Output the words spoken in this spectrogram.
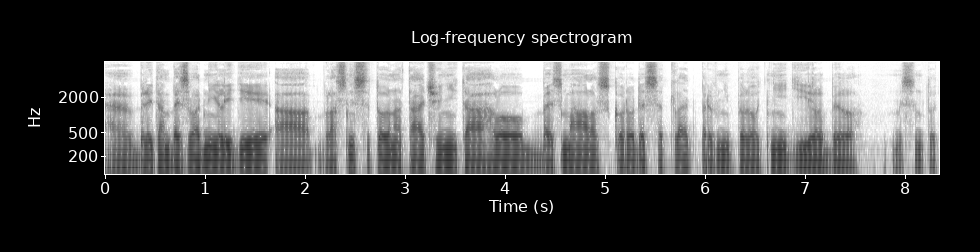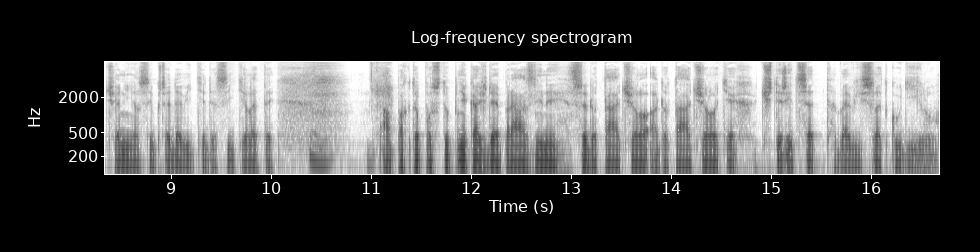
Eh, Byli tam bezvadní lidi a vlastně se to natáčení táhlo bezmála skoro 10 let. První pilotní díl byl, myslím, točený asi před 9-10 lety. A pak to postupně každé prázdniny se dotáčelo a dotáčelo těch 40 ve výsledku dílů.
